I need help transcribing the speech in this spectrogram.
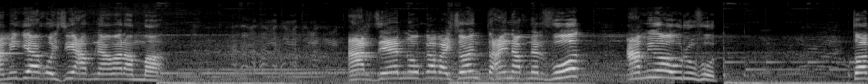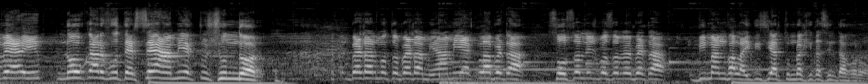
আমি গিয়া কইছি, আপনি আমার আম্মা। আর যে নৌকা পাইছেন তাই না আপনার ভূত, আমিও উরু ভূত তবে এই নৌকার ভূতের চেয়ে আমি একটু সুন্দর। বেটার মতো বেটামি আমি একলা বেটা, চৌচল্লিশ বছরের বেটা, বিমান ফালাই দিছি আর তোমরা কিতা চিন্তা করো।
